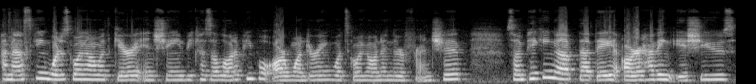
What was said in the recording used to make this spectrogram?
I'm asking what is going on with Garrett and Shane because a lot of people are wondering what's going on in their friendship. So I'm picking up that they are having issues.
